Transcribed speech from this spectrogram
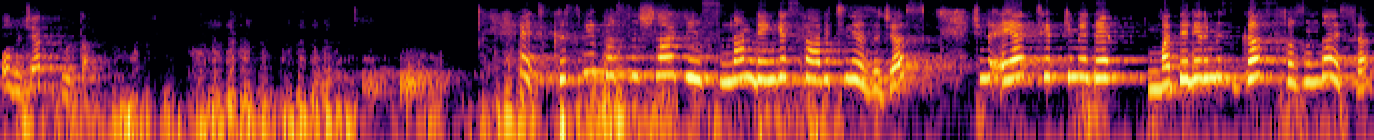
olacak burada. Evet, kısmi basınçlar cinsinden denge sabitini yazacağız. Şimdi eğer tepkimede maddelerimiz gaz fazındaysa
